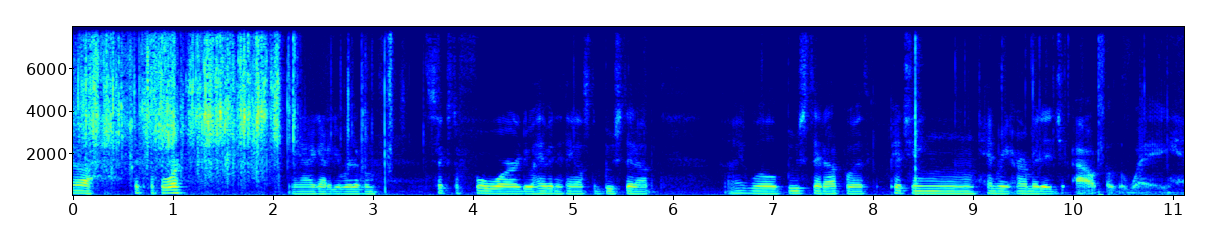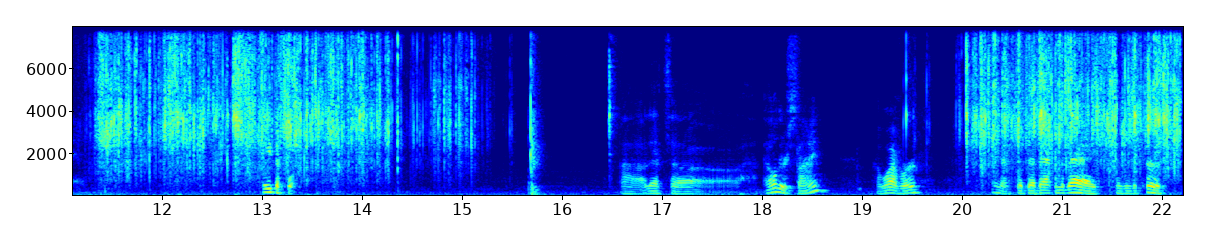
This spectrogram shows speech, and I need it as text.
uh, six to four. Yeah, I got to get rid of them. Six to four. Do I have anything else to boost it up? I will boost it up with pitching Henry Armitage out of the way. Eight to four. Uh, that's a elder sign. However, I gotta put that back in the bag because of the curse.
